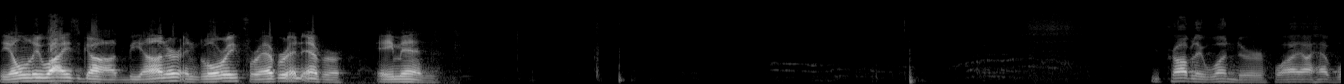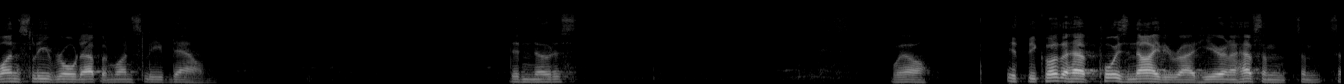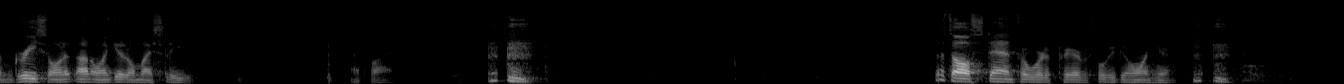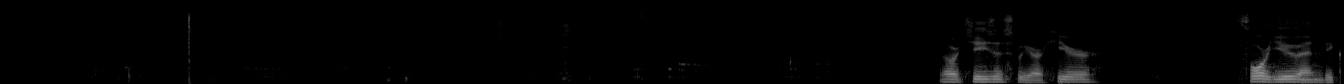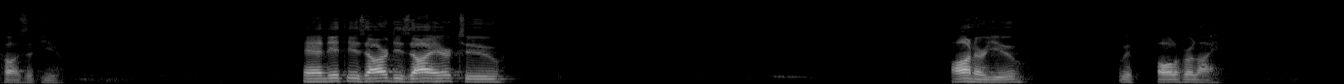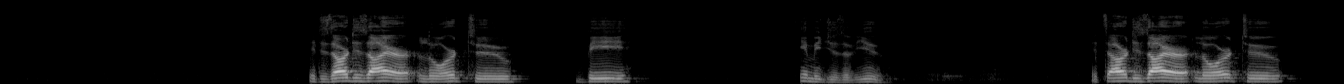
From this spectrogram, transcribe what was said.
the only wise God, be honor and glory forever and ever. Amen. You probably wonder why I have one sleeve rolled up and one sleeve down. Didn't notice? Well, it's because I have poison ivy right here and I have some, some, some grease on it I don't want to get it on my sleeve. That's why. Let's all stand for a word of prayer before we go on here. Lord Jesus, we are here for you and because of you. And it is our desire to honor you with all of our life. It is our desire, Lord, to be images of you. It's our desire, Lord, to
